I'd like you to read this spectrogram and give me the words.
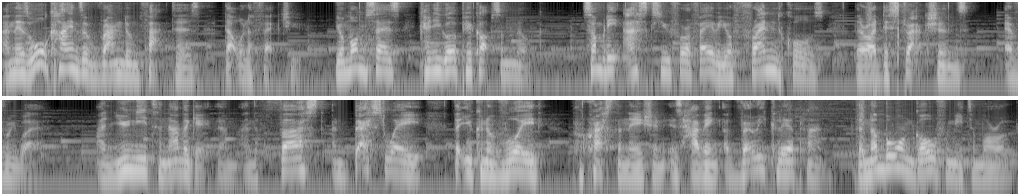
And there's all kinds of random factors that will affect you. Your mom says, Can you go pick up some milk? Somebody asks you for a favor, your friend calls. There are distractions everywhere and you need to navigate them. And the first and best way that you can avoid procrastination is having a very clear plan. The number one goal for me tomorrow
